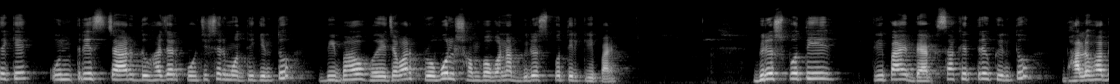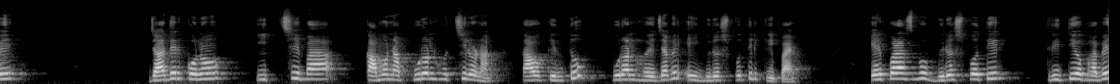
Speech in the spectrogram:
থেকে উনত্রিশ চার দু হাজার পঁচিশের মধ্যে কিন্তু বিবাহ হয়ে যাওয়ার প্রবল সম্ভাবনা বৃহস্পতির কৃপায়। বৃহস্পতির কৃপায় ব্যবসা ক্ষেত্রেও কিন্তু ভালো হবে। যাদের কোনো ইচ্ছে বা কামনা পূরণ হচ্ছিল না, তাও কিন্তু পূরণ হয়ে যাবে এই বৃহস্পতির কৃপায়। এরপর আসব বৃহস্পতির তৃতীয়ভাবে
